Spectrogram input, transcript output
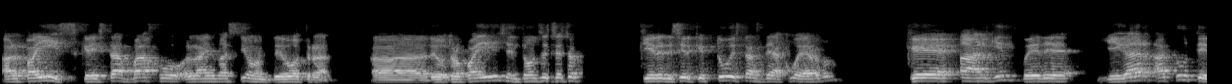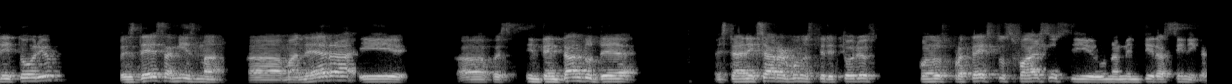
al país que está bajo la invasión de, otra, uh, de otro país, entonces eso quiere decir que tú estás de acuerdo que alguien puede llegar a tu territorio pues de esa misma uh, manera y pues intentando de este, anexar algunos territorios con los pretextos falsos y una mentira cínica.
